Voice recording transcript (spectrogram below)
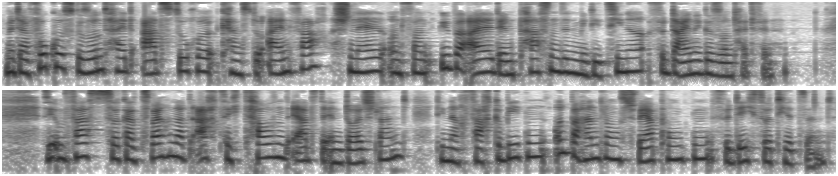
Mit der Fokus Gesundheit Arztsuche kannst du einfach, schnell und von überall den passenden Mediziner für deine Gesundheit finden. Sie umfasst ca. 280.000 Ärzte in Deutschland, die nach Fachgebieten und Behandlungsschwerpunkten für dich sortiert sind.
